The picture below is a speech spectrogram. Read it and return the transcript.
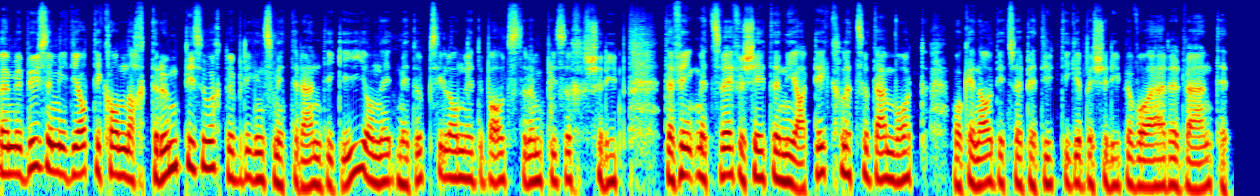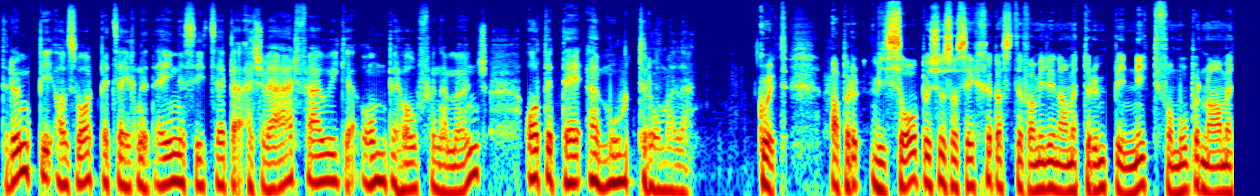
Wenn man bei uns im Idiotikon nach Trümpi sucht, übrigens mit der Endung I und nicht mit Y, wie der Balz Trümpi sich schreibt, dann findet man zwei verschiedene Artikel zu dem Wort, wo genau die zwei Bedeutungen beschreiben, die er erwähnt hat. Trümpi als Wort bezeichnet einerseits eben einen schwerfälligen, unbeholfenen Mensch oder den einen Mutrummel. Gut, aber wieso bist du so sicher, dass der Familienname Trümpi nicht vom Übernamen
